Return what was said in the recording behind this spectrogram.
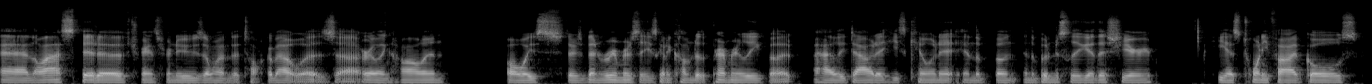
And the last bit of transfer news I wanted to talk about was uh, Erling Haaland always there's been rumors that he's going to come to the Premier League, but I highly doubt it. He's killing it in the in the Bundesliga this year. He has 25 goals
